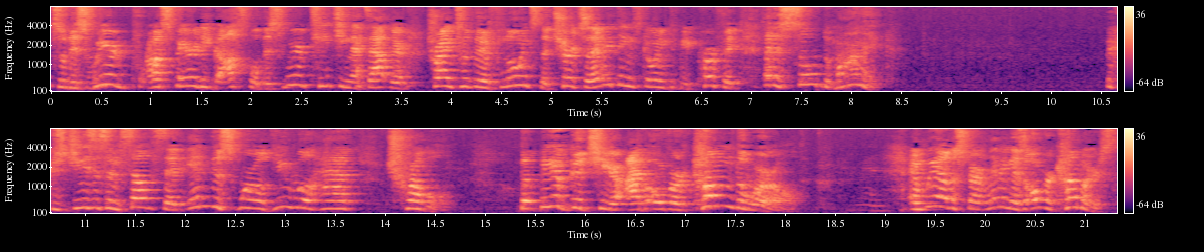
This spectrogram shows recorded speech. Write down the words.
So, this weird prosperity gospel, this weird teaching that's out there trying to influence the church that everything's going to be perfect, that is so demonic. Because Jesus himself said, In this world you will have trouble. But be of good cheer, I've overcome the world. Amen. And we ought to start living as overcomers.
